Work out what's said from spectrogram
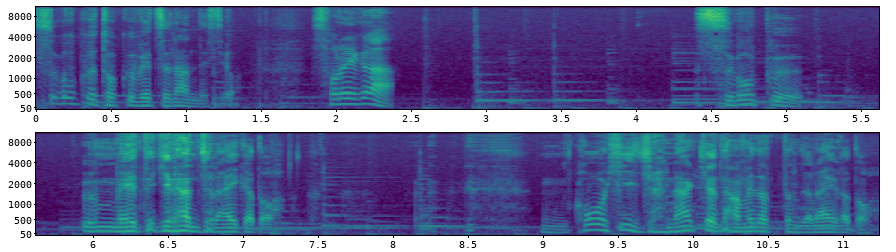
すごく特別なんですよ。それがすごく運命的なんじゃないかと、うん、コーヒーじゃなきゃダメだったんじゃないかと。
